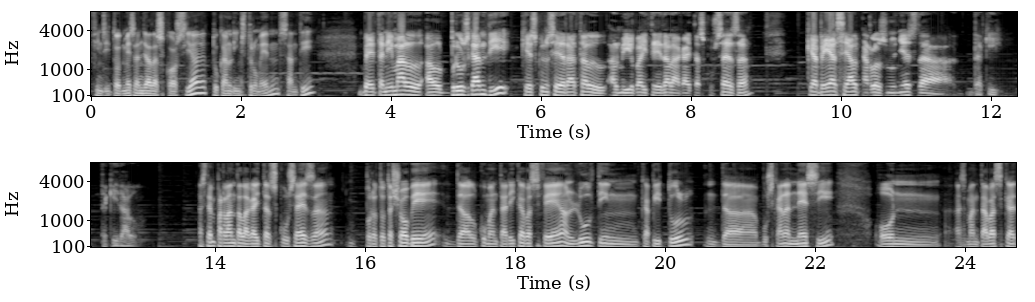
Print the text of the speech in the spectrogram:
fins i tot més enllà d'Escòcia, tocant l'instrument, Santi? Bé, tenim el, el Bruce Gandhi, que és considerat el, el millor gaiter de la gaita escocesa, que ve a ser el Carlos Núñez d'aquí, d'aquí dalt. Estem parlant de la gaita escocesa, però tot això ve del comentari que vas fer en l'últim capítol de Buscant en Nessie, on esmentaves que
